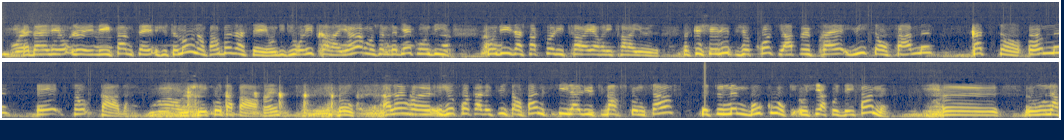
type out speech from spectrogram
Eh ben, les, les, femmes, justement, on n'en parle pas assez. On dit toujours les travailleurs. Moi, j'aimerais bien qu'on dise, qu'on dise à chaque fois les travailleurs et les travailleuses. Parce que chez LIP, je crois qu'il y a à peu près 800 femmes, 400 hommes et 100 cadres. Je les compte à part. Hein. Donc, alors, euh, je crois qu'avec 800 femmes, si la lutte marche comme ça, c'est tout de même beaucoup aussi à cause des femmes. Euh, on a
